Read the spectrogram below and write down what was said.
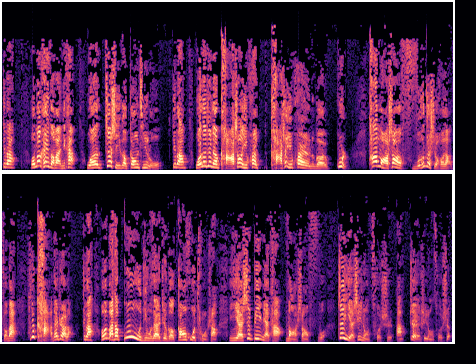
对吧？我们可以怎么办？你看，我这是一个钢筋笼，对吧？我在这里卡上一块，卡上一块那个棍儿。它往上浮的时候呢，怎么办？它就卡在这儿了，对吧？我们把它固定在这个钢护筒上，也是避免它往上浮，这也是一种措施啊，这也是一种措施。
